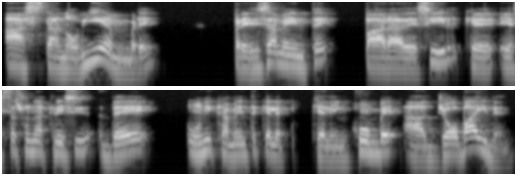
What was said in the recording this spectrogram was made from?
hasta noviembre, precisamente para decir que esta es una crisis de únicamente que le, que le incumbe a Joe Biden.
